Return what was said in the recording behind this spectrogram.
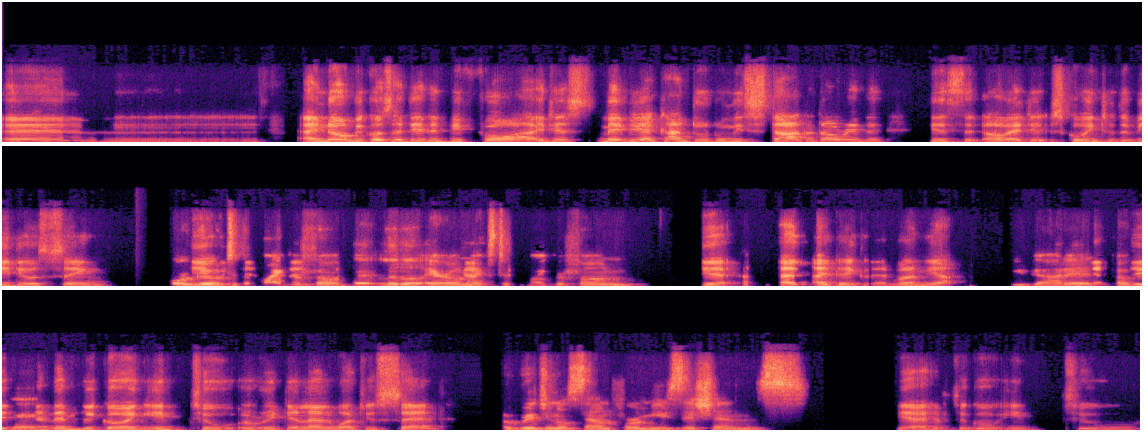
Um, I know because I did it before. I just maybe I can't do it when we started already. Is the, oh, I just go into the video thing. Or go to the microphone, the little arrow yeah. next to the microphone. Yeah, I, I take that one. Yeah. You got it. Okay. And then we're going into original, what you said original sound for musicians. Yeah, I have to go into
